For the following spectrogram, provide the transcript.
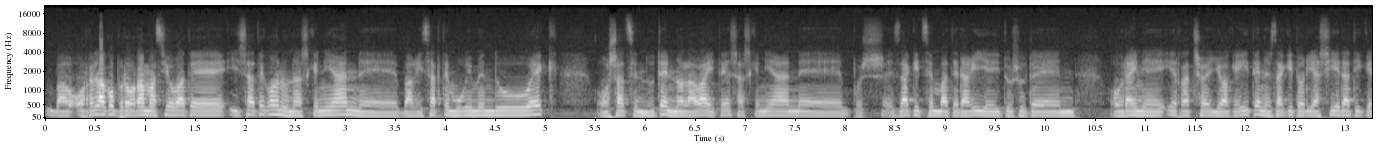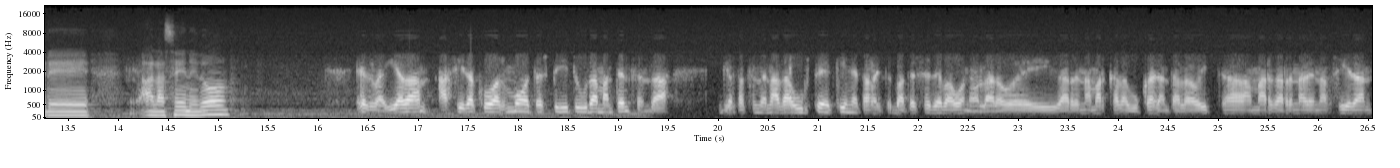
ba, horrelako programazio bate izateko, nun azkenian e, ba, gizarte mugimenduek osatzen duten nola bait, ez? Azkenian e, pues, ez dakitzen batera gile dituzuten orain e, irratsoioak egiten, ez dakit hori hasieratik ere ala zen edo... Ez ba, da, hasierako asmo eta espiritu mantentzen da. Gertatzen dena da urteekin eta batez ere, ba, bueno, laro garren amarkada bukaeran eta laro margarrenaren hasieran,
